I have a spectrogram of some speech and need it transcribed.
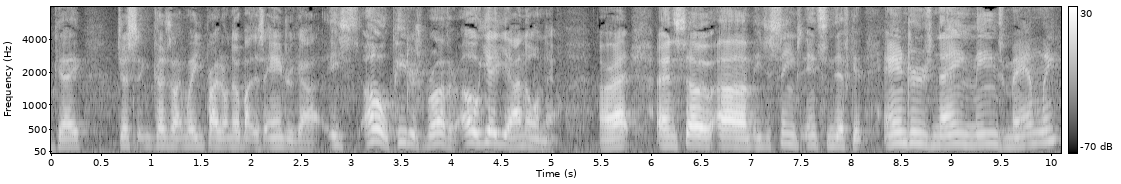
Okay? Just because, like, well, you probably don't know about this Andrew guy. He's, oh, Peter's brother. Oh, yeah, yeah, I know him now. All right? And so um, he just seems insignificant. Andrew's name means manly.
